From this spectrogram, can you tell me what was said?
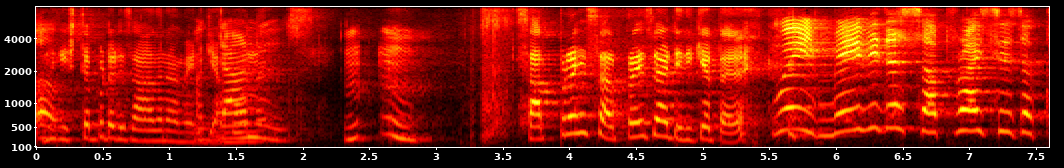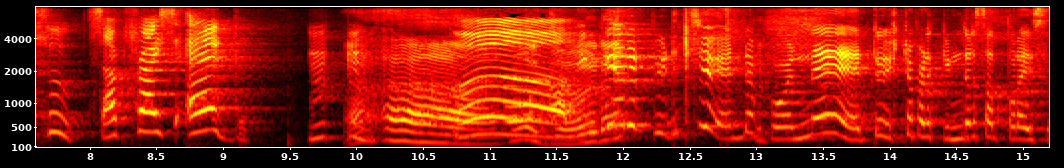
എനിക്ക് ഇഷ്ടപ്പെട്ട ഒരു സാധനം മേടിക്കാൻ സർപ്രൈസ് സർപ്രൈസ് ആയിട്ട് ഇരിക്കട്ടെ clue. Surprise ഓ, ജോയുടെ ഇങ്ങനെ പിടിച്ചു എന്റെ പൊന്നെ. ഏറ്റവും ഇഷ്ടപ്പെട്ട കിൻഡർ സർപ്രൈസ്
